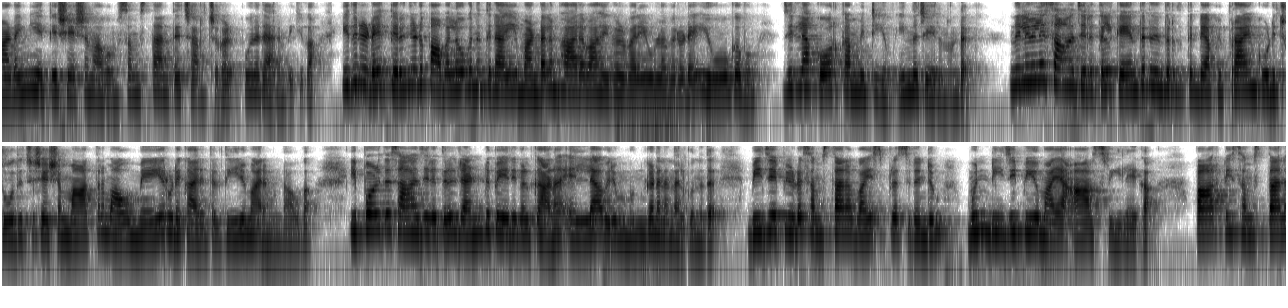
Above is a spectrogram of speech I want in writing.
മടങ്ങിയെത്തിയ ശേഷമാകും സംസ്ഥാനത്തെ ചർച്ചകൾ പുനരാരംഭിക്കുക. ഇതിനിടെ തിരഞ്ഞെടുപ്പ് അവലോകനത്തിനായി മണ്ഡലം ഭാരവാഹികൾ വരെയുള്ളവരുടെ യോഗവും ജില്ലാ കോർ കമ്മിറ്റിയും ഇന്ന് ചേരുന്നുണ്ട്. നിലവിലെ സാഹചര്യത്തിൽ കേന്ദ്ര നേതൃത്വത്തിന്റെ അഭിപ്രായം കൂടി ചോദിച്ച ശേഷം മാത്രമാവും മേയറുടെ കാര്യത്തിൽ തീരുമാനമുണ്ടാവുക. ഇപ്പോഴത്തെ സാഹചര്യത്തിൽ രണ്ട് പേരുകൾക്കാണ് എല്ലാവരും മുൻഗണന നൽകുന്നത്. ബി സംസ്ഥാന വൈസ് പ്രസിഡന്റും മുൻ ഡി ആർ ശ്രീലേഖ. പാർട്ടി സംസ്ഥാന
